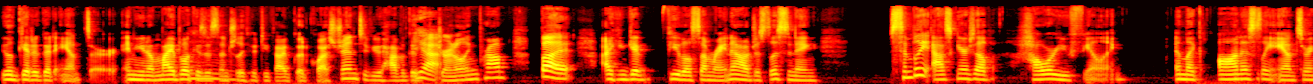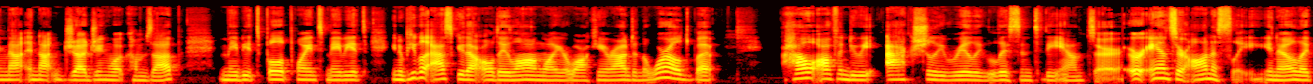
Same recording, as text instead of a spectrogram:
you'll get a good answer. And, you know, my book mm. is essentially 55 good questions if you have a good yeah. journaling prompt. But I can give people some right now just listening. Simply asking yourself, how are you feeling? And like honestly answering that and not judging what comes up. Maybe it's bullet points, maybe it's, you know, people ask you that all day long while you're walking around in the world, but how often do we actually really listen to the answer or answer honestly, you know, like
